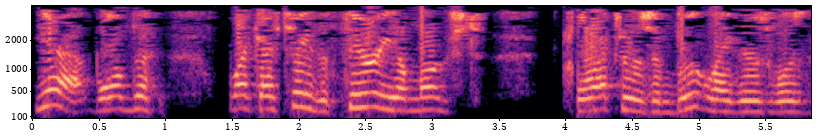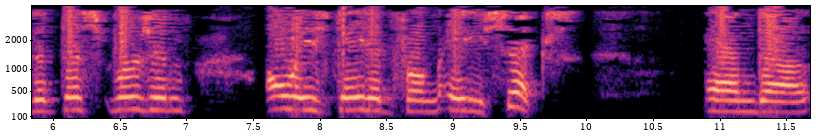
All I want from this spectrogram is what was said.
Yeah, well, the, like I say, the theory amongst collectors and bootleggers was that this version always dated from 86. And, uh,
